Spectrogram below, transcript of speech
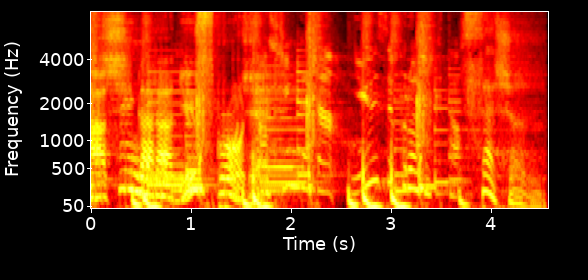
発信型ニュースプロジェクトセッション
